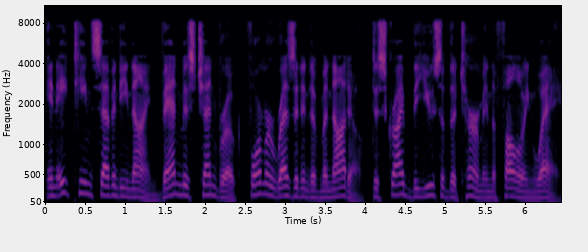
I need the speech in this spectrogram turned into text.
In 1879 Van Musschenbroek, former resident of Manado, described the use of the term in the following way.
